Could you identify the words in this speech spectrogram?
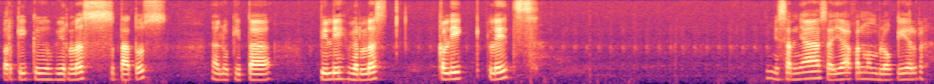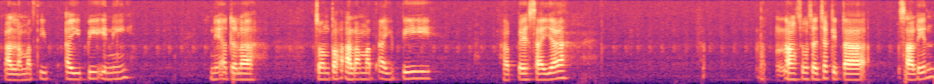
pergi ke wireless status. Lalu kita pilih wireless klik let's misalnya saya akan memblokir alamat IP ini. Ini adalah contoh alamat IP HP saya. Langsung saja kita salin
